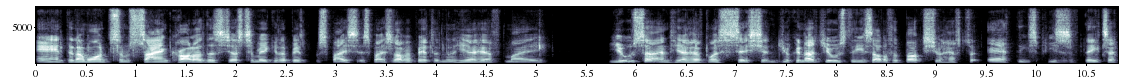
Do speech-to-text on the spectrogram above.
and then I want some cyan color. This just to make it a bit spice, spice it up a bit. And then here I have my user, and here I have my session. You cannot use these out of the box. You have to add these pieces of data.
